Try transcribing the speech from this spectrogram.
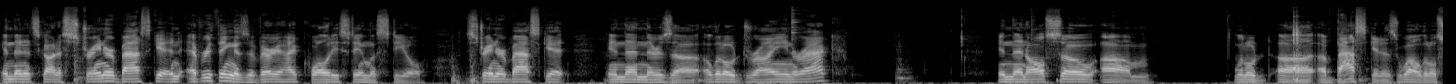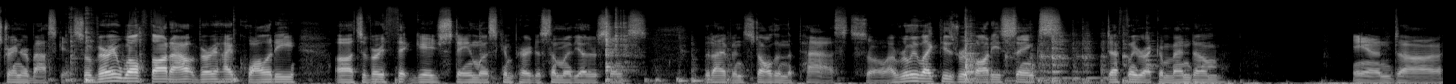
and then it's got a strainer basket and everything is a very high quality stainless steel strainer basket and then there's a, a little drying rack and then also um, little uh, a basket as well, little strainer basket. So very well thought out, very high quality. Uh, it's a very thick gauge stainless compared to some of the other sinks that I've installed in the past. So I really like these Ruvati sinks. Definitely recommend them. And uh,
